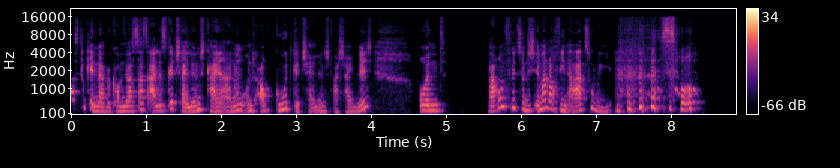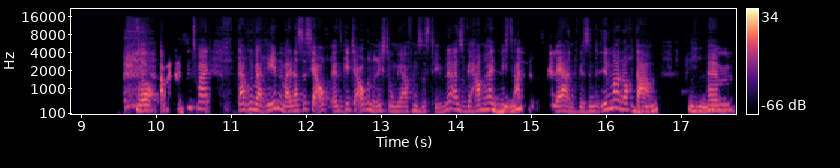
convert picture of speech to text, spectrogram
hast du Kinder bekommen. Du hast das alles gechallenged, keine Ahnung, und auch gut gechallenged wahrscheinlich. Und warum fühlst du dich immer noch wie ein Azubi? so. Ja. Aber lass uns mal darüber reden, weil das ist ja auch, es geht ja auch in Richtung Nervensystem. Ne? Also wir haben halt mhm. nichts anderes gelernt. Wir sind immer noch da. Mhm. mhm. Ähm,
